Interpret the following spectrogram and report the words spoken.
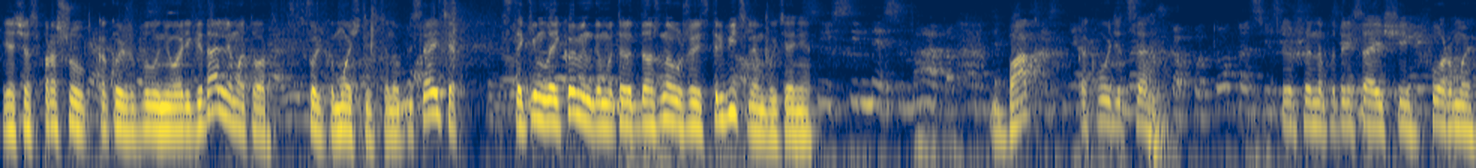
я сейчас спрошу, какой же был у него оригинальный мотор, сколько мощности. Ну, представляете, с таким лайкомингом это должно уже истребителем быть, а не... Бак как водится, совершенно потрясающей формы.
